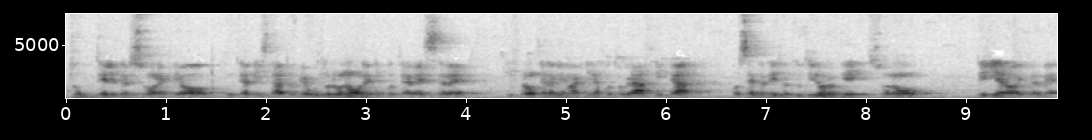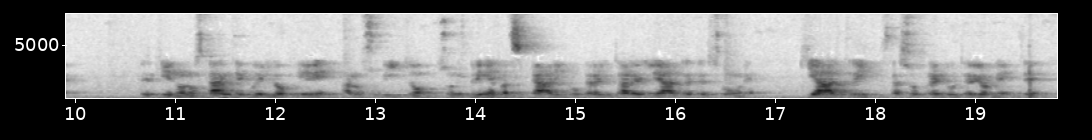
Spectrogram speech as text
tutte le persone che ho intervistato, che ho avuto l'onore di poter essere di fronte alla mia macchina fotografica, ho sempre detto a tutti loro che sono degli eroi per me, perché nonostante quello che hanno subito, sono i primi a farsi carico per aiutare le altre persone. Chi altri sta soffrendo ulteriormente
